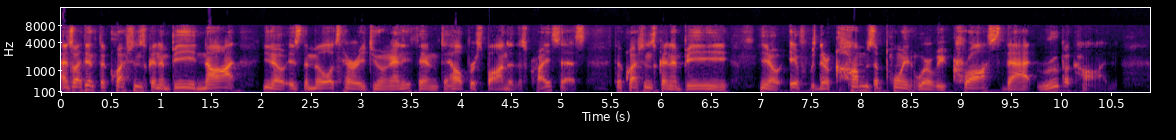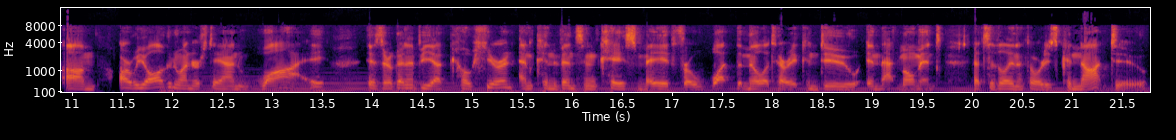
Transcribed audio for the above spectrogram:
And so I think the question is going to be not, you know, is the military doing anything to help respond to this crisis? The question is going to be, you know, if there comes a point where we cross that Rubicon, um, are we all going to understand why? Is there going to be a coherent and convincing case made for what the military can do in that moment that civilian authorities cannot do?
